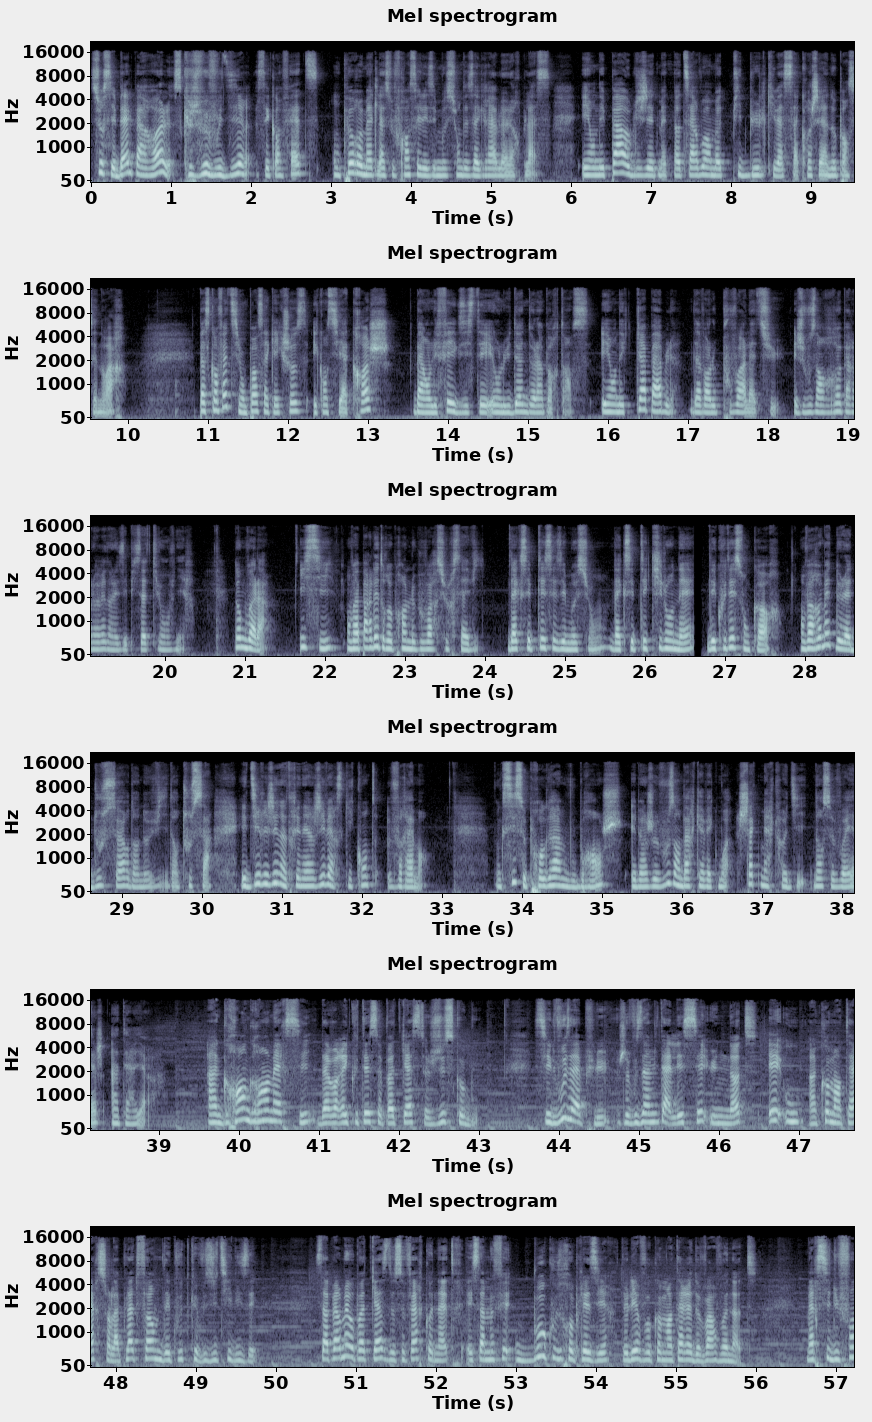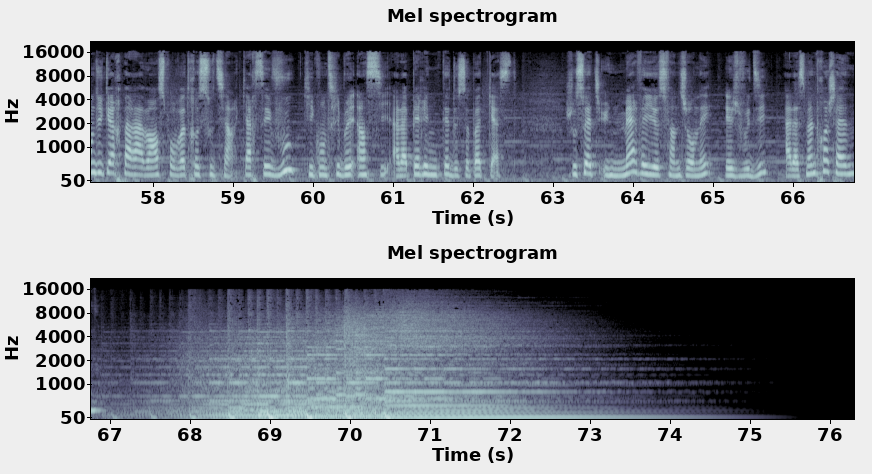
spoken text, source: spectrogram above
sur ces belles paroles, ce que je veux vous dire, c'est qu'en fait, on peut remettre la souffrance et les émotions désagréables à leur place. Et on n'est pas obligé de mettre notre cerveau en mode pitbull qui va s'accrocher à nos pensées noires. Parce qu'en fait, si on pense à quelque chose et qu'on s'y accroche, ben on les fait exister et on lui donne de l'importance. Et on est capable d'avoir le pouvoir là-dessus. Et je vous en reparlerai dans les épisodes qui vont venir. Donc voilà, ici, on va parler de reprendre le pouvoir sur sa vie, d'accepter ses émotions, d'accepter qui l'on est, d'écouter son corps, on va remettre de la douceur dans nos vies, dans tout ça, et diriger notre énergie vers ce qui compte vraiment. Donc si ce programme vous branche, eh bien je vous embarque avec moi chaque mercredi dans ce voyage intérieur. Un grand grand merci d'avoir écouté ce podcast jusqu'au bout. S'il vous a plu, je vous invite à laisser une note et ou un commentaire sur la plateforme d'écoute que vous utilisez. Ça permet au podcast de se faire connaître et ça me fait beaucoup trop plaisir de lire vos commentaires et de voir vos notes. Merci du fond du cœur par avance pour votre soutien, car c'est vous qui contribuez ainsi à la pérennité de ce podcast. Je vous souhaite une merveilleuse fin de journée et je vous dis à la semaine prochaine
